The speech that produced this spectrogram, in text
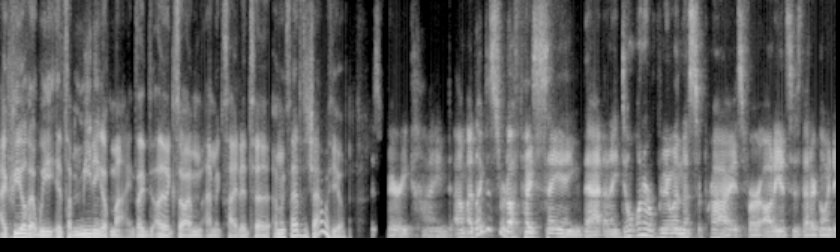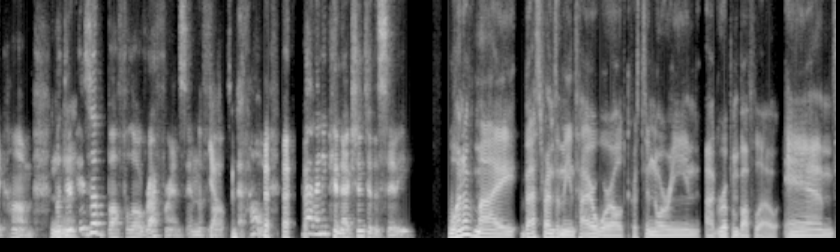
I feel that we, it's a meeting of minds. I, like, so I'm, I'm excited to, I'm excited to chat with you. It's very kind. Um, I'd like to start off by saying that, and I don't want to ruin the surprise for our audiences that are going to come, but mm-hmm. there is a Buffalo reference in the folks yeah. at home. Do you have any connection to the city? One of my best friends in the entire world, Kristen Noreen, uh, grew up in Buffalo, and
